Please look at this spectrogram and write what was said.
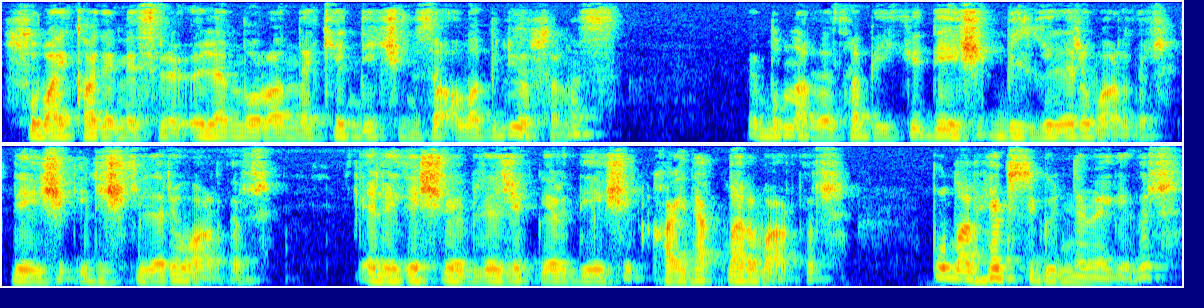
subay kademesini önemli oranda kendi içinize alabiliyorsanız e bunlarda tabii ki değişik bilgileri vardır. Değişik ilişkileri vardır. Ele geçirebilecekleri değişik kaynaklar vardır. Bunların hepsi gündeme gelir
